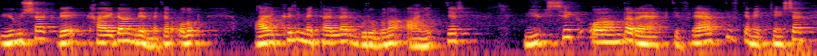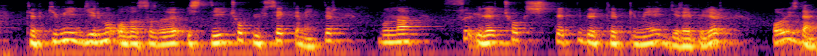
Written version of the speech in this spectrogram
yumuşak ve kaygan bir metal olup alkali metaller grubuna aittir. Yüksek oranda reaktif. Reaktif demek gençler tepkimeye girme olasılığı, isteği çok yüksek demektir. Bunlar su ile çok şiddetli bir tepkimeye girebilir. O yüzden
